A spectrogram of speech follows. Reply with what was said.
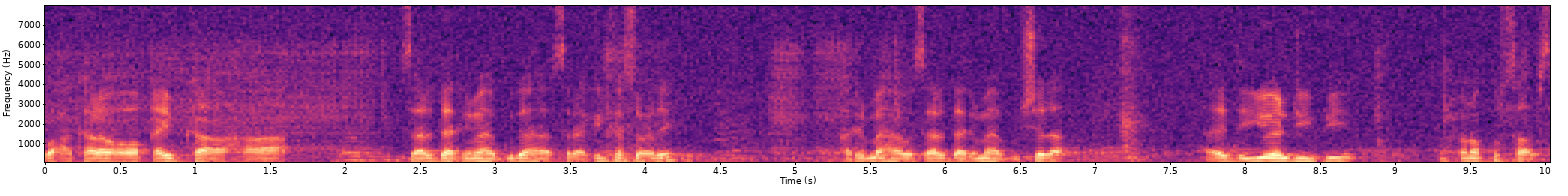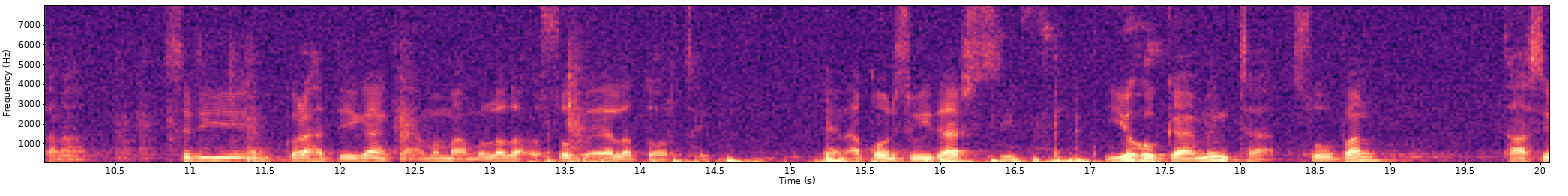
waxaa kale oo qayb ka ahaa wasaaradda arrimaha gudaha saraakiil ka socday arrimaha wasaaradda arrimaha bulshada hay'adda u n d p wuxuuna ku saabsanaa sidii golaha deegaanka ama maamulada cusub ee la doortay. Aqoon isweydaarsi iyo hogaaminta suuban taasi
